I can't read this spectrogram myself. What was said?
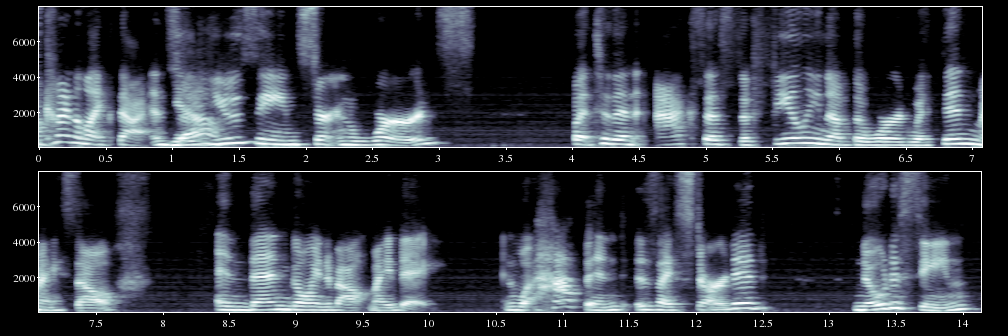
It's kind of like that. And so Yeah. using certain words, but to then access the feeling of the word within myself and then going about my day. And what happened is I started noticing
